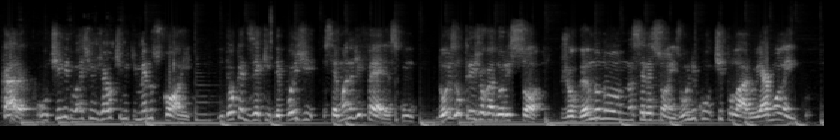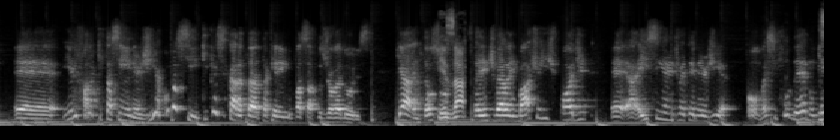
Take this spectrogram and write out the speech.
Cara, o time do West Ham já é o time que menos corre. Então quer dizer que depois de semana de férias, com dois ou três jogadores só, jogando no, nas seleções, o único titular, o Yarmolenko, é, e ele fala que tá sem energia? Como assim? O que, que esse cara tá, tá querendo passar para os jogadores? Que, ah, então se, se, a gente estiver lá embaixo, a gente pode. É, aí sim a gente vai ter energia. Pô, vai se fuder, não tem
